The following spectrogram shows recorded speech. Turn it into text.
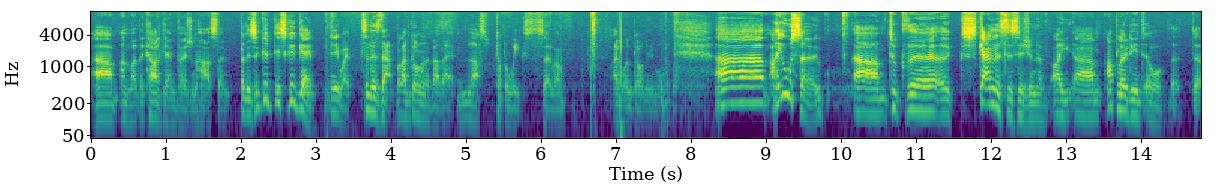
Um, unlike the card game version of Hearthstone, but it's a good it's a good game anyway. So there's that. But I've gone on about that in the last couple of weeks, so um, I won't go on anymore. Um, I also um, took the scandalous decision of I um, uploaded or uh, uh,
